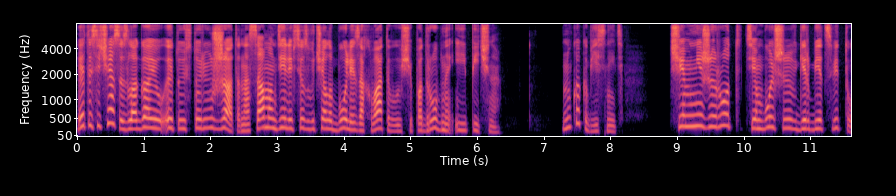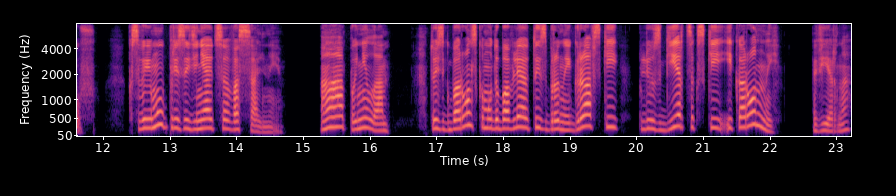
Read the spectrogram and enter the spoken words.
Это сейчас излагаю эту историю сжато, на самом деле все звучало более захватывающе, подробно и эпично. Ну как объяснить? Чем ниже род, тем больше в гербе цветов. К своему присоединяются вассальные. А, поняла. То есть к баронскому добавляют избранный графский, плюс герцогский и коронный? Верно.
